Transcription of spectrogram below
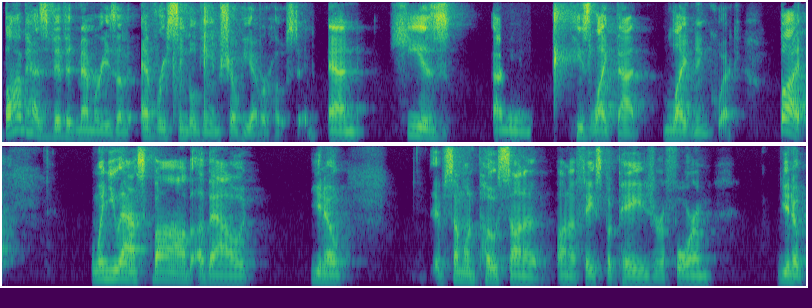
Bob has vivid memories of every single game show he ever hosted, and he is, I mean, he's like that, lightning quick. But when you ask Bob about, you know, if someone posts on a on a Facebook page or a forum, you know,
